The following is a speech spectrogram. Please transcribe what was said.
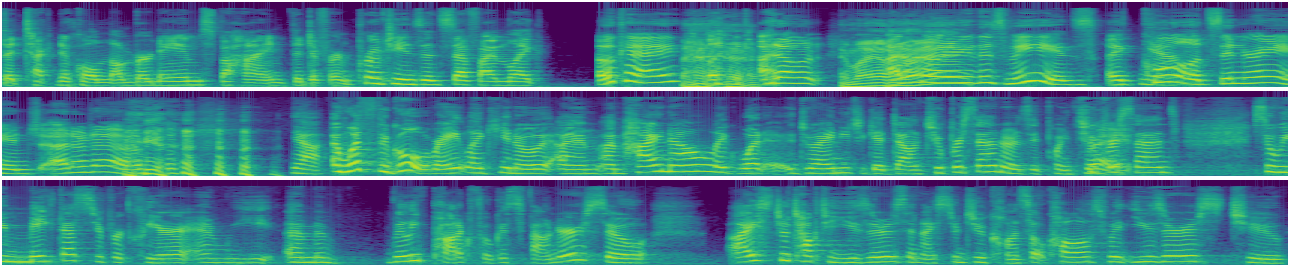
the technical number names behind the different proteins and stuff I'm like okay like i don't am i i don't know what any of this means like cool Yeah. it's in range i don't know Yeah. And what's the goal, right? Like, you know, I'm I'm high now. Like what do I need to get down 2% or is it 0.2%? So we make that super clear and we I'm a really product focused founder. So I still talk to users and I still do consult calls with users to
